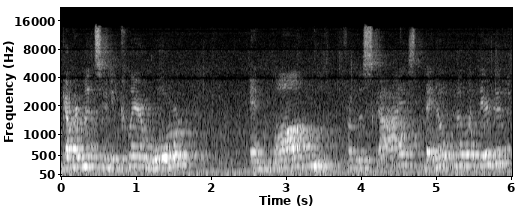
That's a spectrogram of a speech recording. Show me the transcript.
Governments who declare war and bomb from the skies, they don't know what they're doing?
